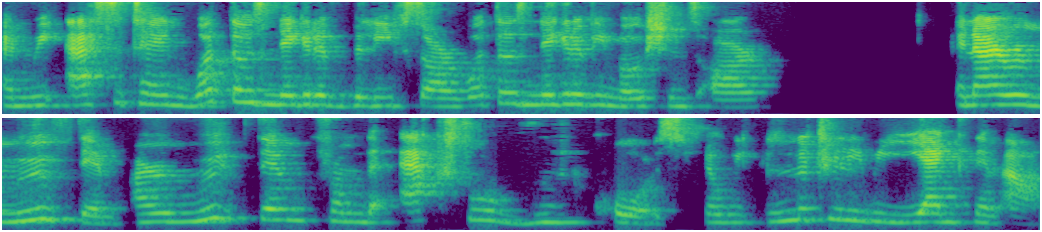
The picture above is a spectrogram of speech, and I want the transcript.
and we ascertain what those negative beliefs are what those negative emotions are and I removed them. I removed them from the actual root cause. You know, we literally we yank them out.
